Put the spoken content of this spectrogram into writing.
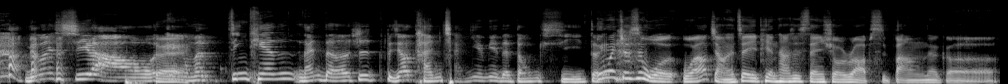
没关系啦，我、对欸、我们今天难得是比较谈产业面的东西，对，因为就是我我要讲的这一片，它是 Sensual Raps 帮那个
